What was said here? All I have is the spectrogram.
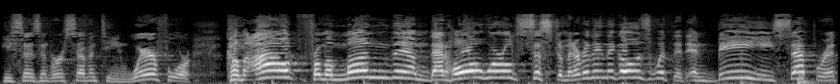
he says in verse 17, Wherefore, come out from among them, that whole world system and everything that goes with it, and be ye separate,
